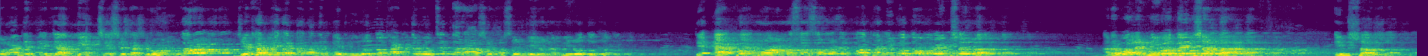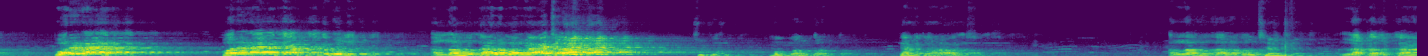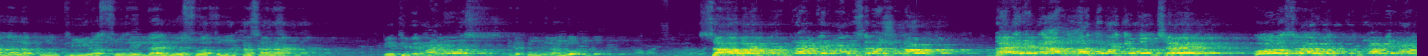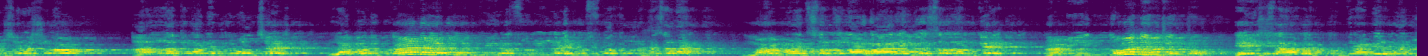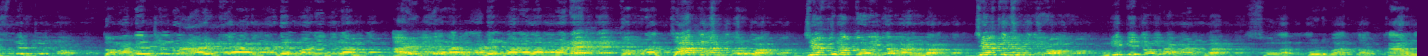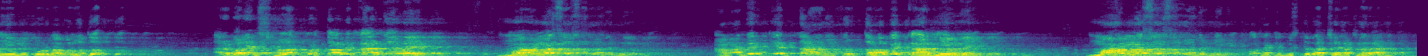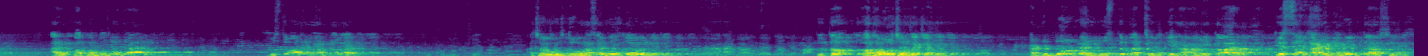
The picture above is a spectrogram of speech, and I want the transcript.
তোমাদেরকে যা দিচ্ছে সেটা গ্রহণ করো। যেখান থেকে তোমাদেরকে বিরত থাকতে বলছে তার আশেপাশে যেও না বিরত থাকো। তো এখন মোহাম্মদ সাল্লামের কথা নিব তো আমরা ইনশাল্লাহ আরে বলেন নিব তো ইনশাল্লাহ ইনশাল্লাহ পরের আয়াত পরের আয়াতে আপনাকে বলি আল্লাহ তাআলা বলে "এই চল, চুপ মুখ বন্ধ কেন তোমার আওয়াজ আল্লাহ তাআলা বলছেন লাকাদ কানা লাকুম ফি রাসূলিল্লাহি উসওয়াতুন হাসানা। পৃথিবীর মানুষ, এটা কোন গ্রাম গো? সাহাবাপুর গ্রামের মানুষেরা শোনো ডাইরেক্ট আল্লাহ তোমাকে বলছে। ও সাহাবাপুর গ্রামের মানুষেরা শোনো, আল্লাহ তোমাদেরকে বলছে, লাকাদ কানা লাকুম ফি রাসূলিল্লাহি উসওয়াতুন হাসানা। মুহাম্মদ সাল্লাল্লাহু আলাইহি ওয়াসাল্লামকে আমি তোমাদের জন্য এই সাহাবাপুর গ্রামের মানুষদের জন্য তোমাদের জন্য আইডিয়ার মডেল বানিয়ে দিলাম। আইডিয়ার আর মডেল বানালাম মানে তোমরা যা কিছু করবা যে কোনো তরিকা মানবা যে কিছু নিয়ম, নীতি তোমরা মানবা। সালাত পড়বা, তাও কার নিয়মে পড়বা বলো তো? আর বলেন সালাত পড়তে হবে কার নিয়মে? মুহাম্মদ সাল্লাল্লাহু নিয়মে। আমাদেরকে দান করতে হবে কার নিয়মে? মোহাম্মদ আলাইহি কথা কি বুঝতে পারছেন আপনারা? আরে কথা বোঝা যায়। বুঝতে পারেন আপনারা? আচ্ছা উর্দু ভাষায় বলতে হবে নাকি? তো তো কথা বলছেন না কেন? একটু বলবেন, বুঝতে পারছেন কিনা? আমি তো আর কেসা কাহিনী বলতে আসিনি।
